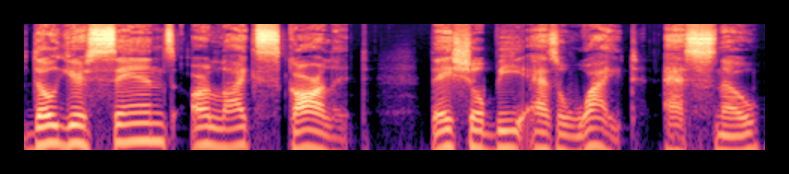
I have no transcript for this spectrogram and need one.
Though your sins are like scarlet, they shall be as white as snow.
